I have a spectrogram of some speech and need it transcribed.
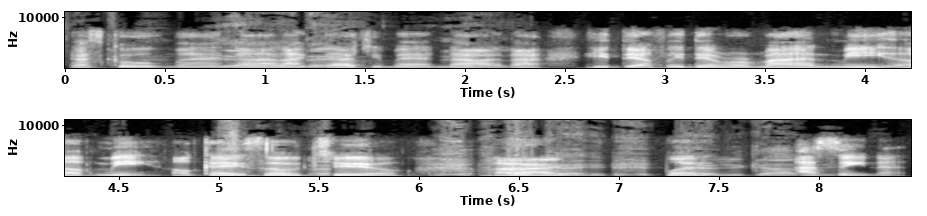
That's cool, man. Yeah, nah, I damn. got you, man. Nah, nah. He definitely didn't remind me of me. Okay, so chill. All right. Okay. But you got I seen that.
